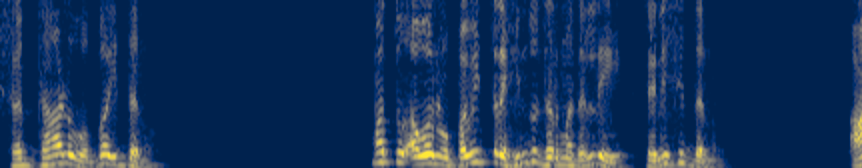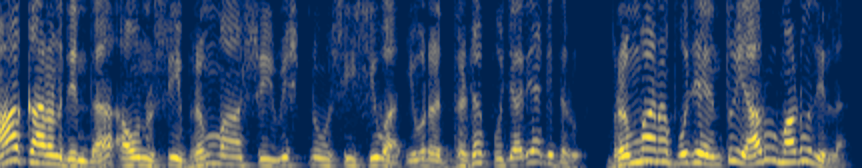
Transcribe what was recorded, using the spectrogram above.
ಶ್ರದ್ಧಾಳು ಒಬ್ಬ ಇದ್ದನು ಮತ್ತು ಅವನು ಪವಿತ್ರ ಹಿಂದೂ ಧರ್ಮದಲ್ಲಿ ಜನಿಸಿದ್ದನು. ಆ ಕಾರಣದಿಂದ ಅವನು ಶ್ರೀ ಬ್ರಹ್ಮ, ಶ್ರೀ ವಿಷ್ಣು, ಶ್ರೀ ಶಿವ ಇವರ ದೃಢ ಪೂಜಾರಿಯಾಗಿದ್ದರು. ಬ್ರಹ್ಮನ ಪೂಜೆಯಂತೂ ಯಾರೂ ಮಾಡುವುದಿಲ್ಲ.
